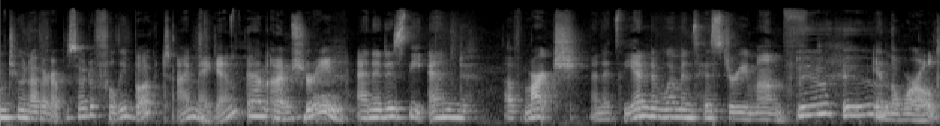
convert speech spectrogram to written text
welcome to another episode of Fully Booked. I'm Megan, And I'm Shireen. and it is the end of March, and it's the end of Women's History Month Boo-hoo. in the world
